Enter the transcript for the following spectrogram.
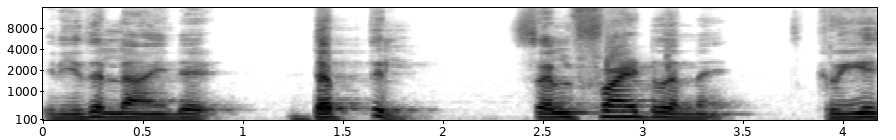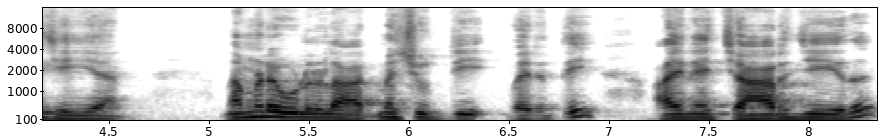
ഇനി ഇതെല്ലാം അതിന്റെ ഡെപ്തിൽ സെൽഫായിട്ട് തന്നെ ക്രിയ ചെയ്യാൻ നമ്മുടെ ഉള്ളിലുള്ള ആത്മശുദ്ധി വരുത്തി അതിനെ ചാർജ് ചെയ്ത്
